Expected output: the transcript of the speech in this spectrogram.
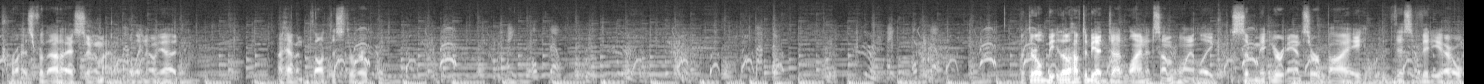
prize for that, I assume. I don't really know yet. I haven't thought this through. There'll be there'll have to be a deadline at some point, like submit your answer by this video,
